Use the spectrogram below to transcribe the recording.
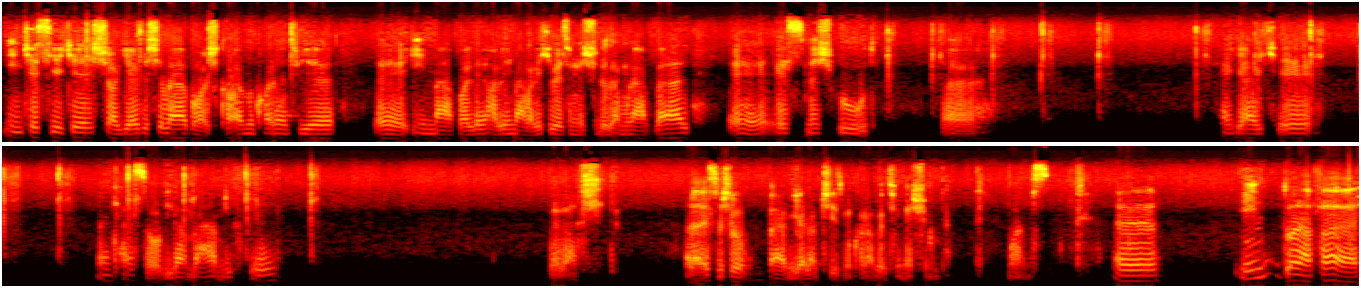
این کسیه که شاگردشه و باهاش کار می‌کنه توی این مقاله. حالا این مقاله که بهتون نشون دادم اون اول. اسمش بود اگر که من تصاویرم به هم ریخته. ببخشید. حالا اسمشو برمیگردم چیز می‌کنم بهتون نشون میدم. مهم این دو نفر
